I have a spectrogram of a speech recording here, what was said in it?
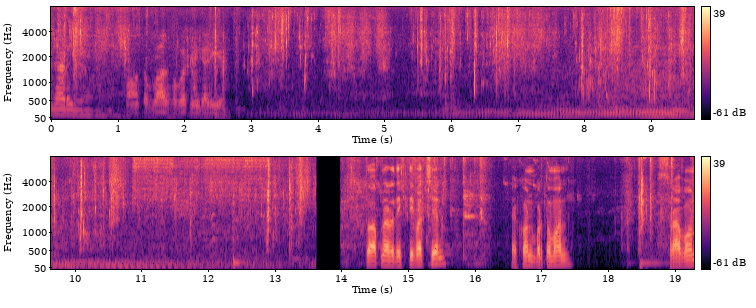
गाड़ी हाँ तो बाद होगा नहीं गाड़ी है তো আপনারা দেখতে পাচ্ছেন এখন বর্তমান শ্রাবণ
